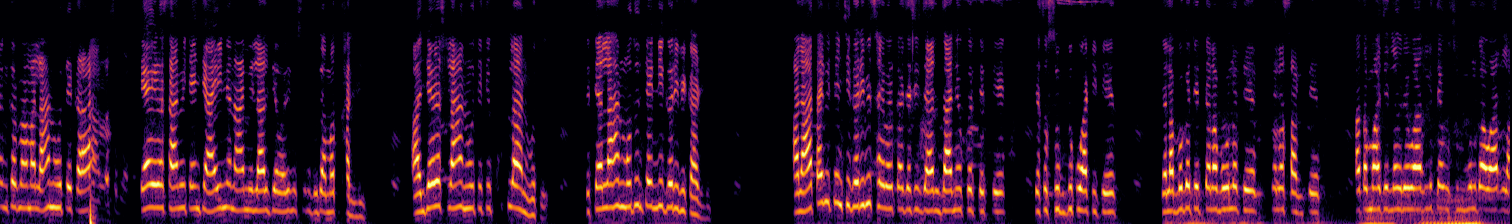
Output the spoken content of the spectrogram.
शंकर मामा लहान होते का? त्यावेळेस आम्ही त्यांच्या आईने ना आम्ही लाल जेवारी नसून गुदामात खाल्ली. आणि ज्यावेळेस लहान होते ते खूप लहान होते. तर त्या लहान मधून त्यांनी गरिबी काढली. आणि आता मी त्यांची गरिबीच आहे बरं का ज्याची जाणीव करते ते. त्याचं सुख दुःख वाटिते त्याला बघत येत त्याला बोलत आहेत त्याला सांगतेत. आता माझे नवरे वारले त्या मुलगा वारला.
